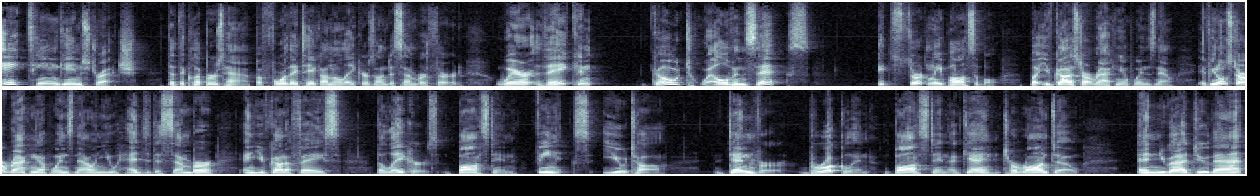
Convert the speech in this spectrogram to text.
18 game stretch that the Clippers have before they take on the Lakers on December 3rd, where they can go 12 and 6. It's certainly possible, but you've got to start racking up wins now. If you don't start racking up wins now and you head to December and you've got to face the Lakers, Boston, Phoenix, Utah, Denver, Brooklyn, Boston, again, Toronto, and you got to do that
